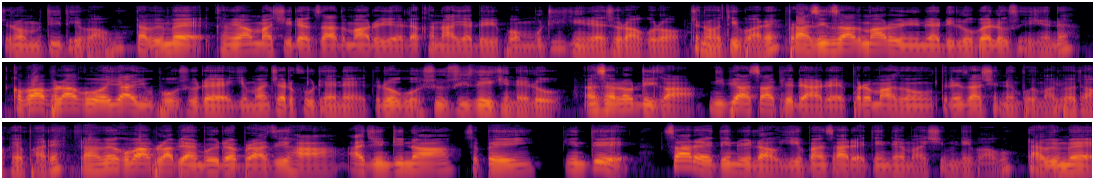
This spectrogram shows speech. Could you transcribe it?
ကျွန်တော်မသိသေးပါဘူးဒါပေမဲ့ခင်ဗျားမှရှိတဲ့ကစားသမားတွေရဲ့လက္ခဏာရက်တွေပေါ်မူတည်နေတယ်ဆိုတာကိုတော့ကျွန်တော်သိပါတယ်ဘရာဇီးကစားသမားတွေအနေနဲ့ဒီလိုပဲလုပ်စေချင်တယ်ကမ္ဘာဖလားကိုအရယူဖို့ဆိုတဲ့ရည်မှန်းချက်တစ်ခုတည်းနဲ့သူတို့ကိုစူးစီးစေချင်တယ်လို့အန်ဆယ်လော့တီကနီးပြစဖြစ်တဲ့ပထမဆုံးသတင်းစာရှင်းလင်းပွဲမှာပြောသွားခဲ့ပါတယ်ဒါပေမဲ့ကမ္ဘာဖလားပြိုင်ပွဲအတွက်ဘရာဇီးဟာအာဂျင်တီးနားစပိန်ပြင်သစ် စတဲ့အသင်းတွေလောက်ရေပန်းစားတဲ့အသင်းတွေမှာရှိမနေပါဘူး။ဒါပေမဲ့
